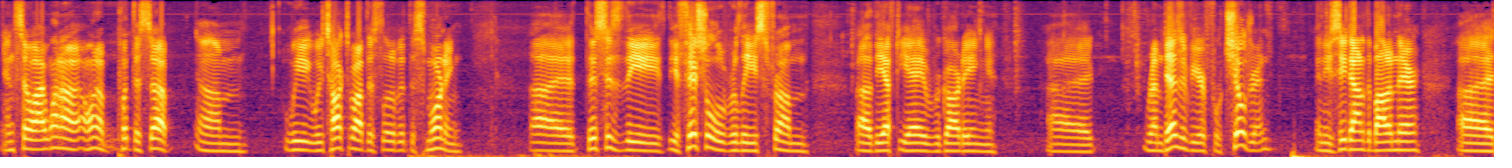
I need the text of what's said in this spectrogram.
And so I want to I want to put this up. Um, we we talked about this a little bit this morning. Uh, this is the the official release from uh, the FDA regarding uh, remdesivir for children, and you see down at the bottom there. Uh,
